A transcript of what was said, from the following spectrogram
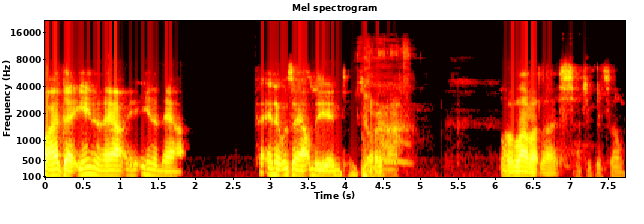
I had that in and out, in and out, and it was out in the end. I'm sorry. Ah, I love it though. It's such a good song.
